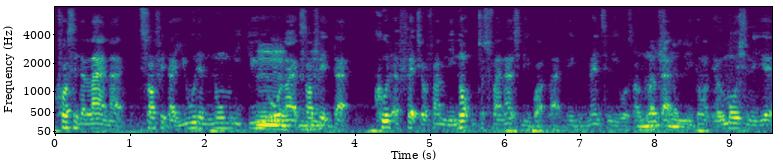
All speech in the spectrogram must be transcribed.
crossing the line, like something that you wouldn't normally do, or Mm, like mhm. something that could affect your family, not just financially, but like maybe mentally or something like that. Emotionally. You don't emotionally, yeah.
